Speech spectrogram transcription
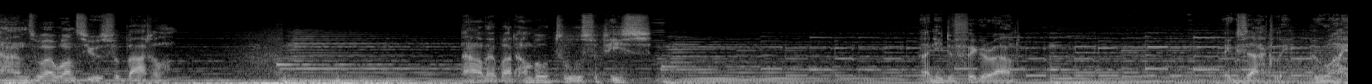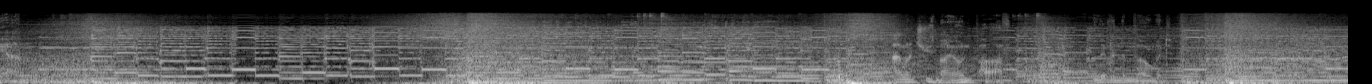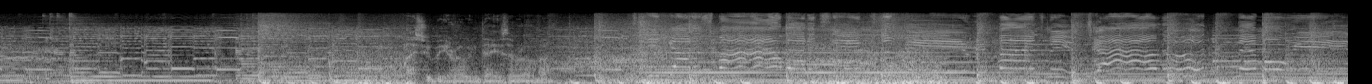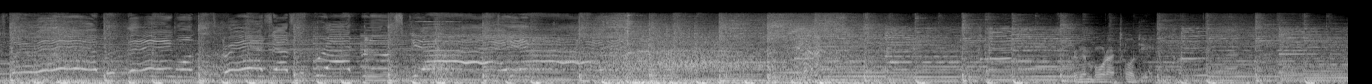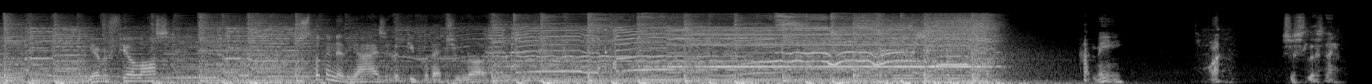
hands were once used for battle. Now they're but humble tools for peace. I need to figure out exactly who I am. I want to choose my own path, live in the moment. The bright blue sky. Remember what I told you? You ever feel lost? Just look into the eyes of the people that you love. Not me. What? Just listening.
